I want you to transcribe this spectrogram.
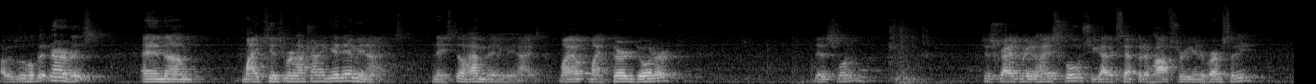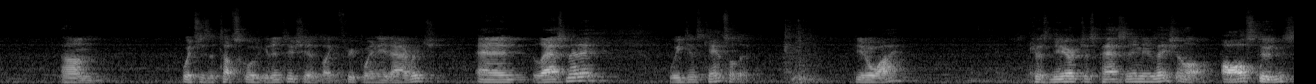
I was a little bit nervous. And um, my kids were not going to get immunized. And they still haven't been immunized. My, my third daughter, this one, just graduated high school. She got accepted at Hofstra University, um, which is a tough school to get into. She has like a 3.8 average. And last minute, we just canceled it. Do you know why? Because New York just passed an immunization law. All students,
